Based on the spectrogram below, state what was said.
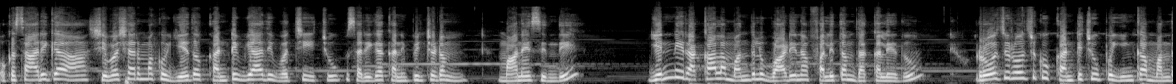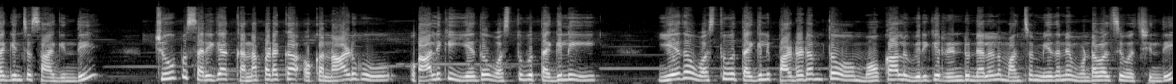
ఒకసారిగా శివశర్మకు ఏదో కంటి వ్యాధి వచ్చి చూపు సరిగా కనిపించడం మానేసింది. ఎన్ని రకాల మందులు వాడినా ఫలితం దక్కలేదు. రోజురోజుకు కంటి చూపు ఇంకా మందగించసాగింది. చూపు సరిగా కనపడక ఒకనాడుగు కాలికి ఏదో వస్తువు తగిలి ఏదో వస్తువు తగిలి పడడంతో మోకాలు విరిగి రెండు నెలలు మంచం మీదనే ఉండవలసి వచ్చింది.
